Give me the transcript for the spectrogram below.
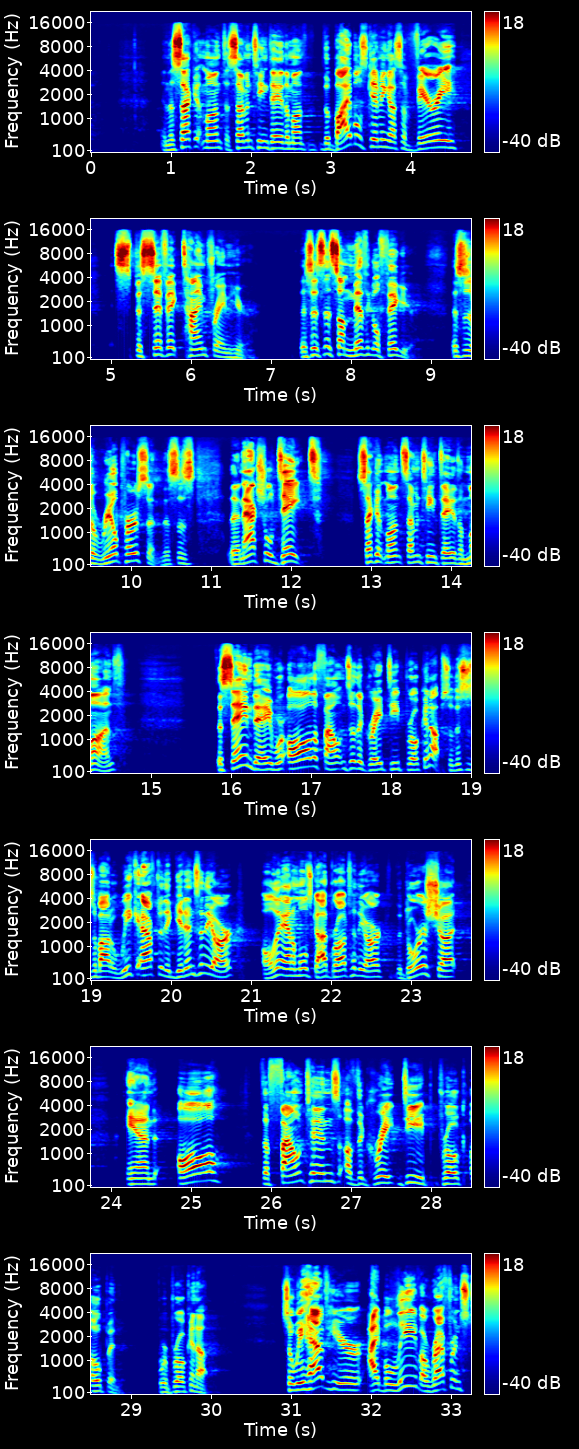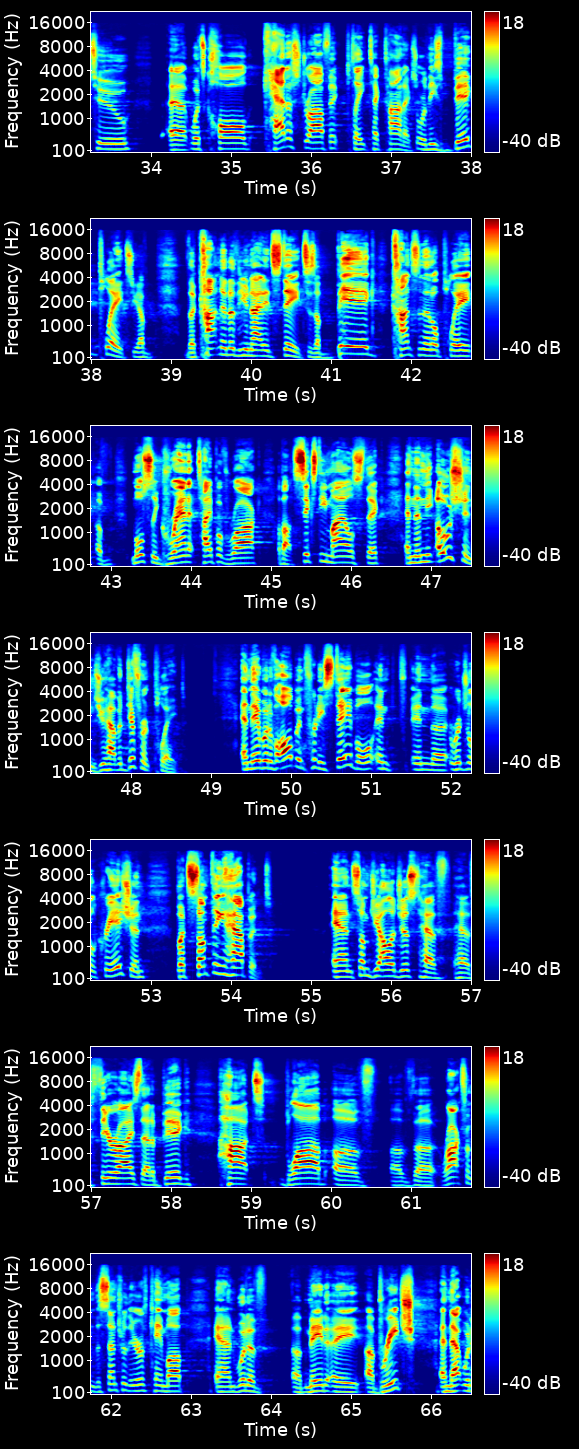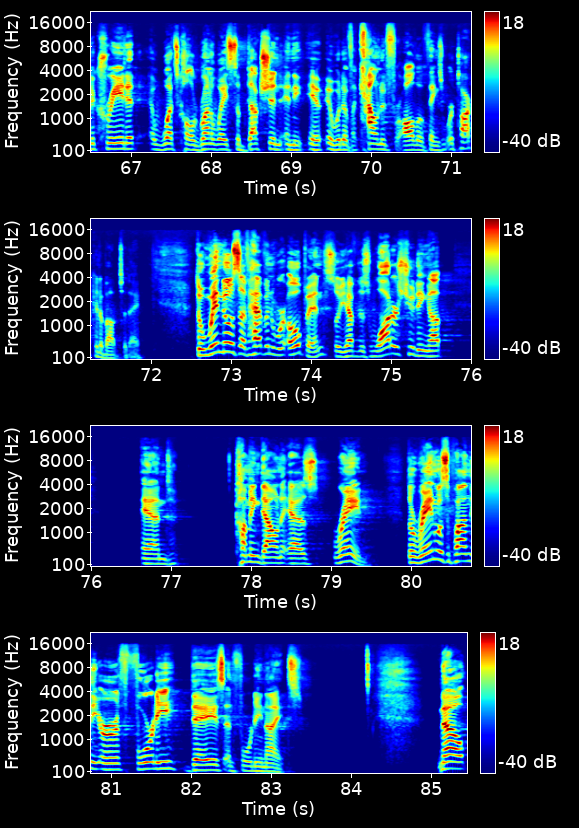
in the second month, the 17th day of the month, the Bible's giving us a very specific time frame here. This isn't some mythical figure. This is a real person. This is an actual date. Second month, 17th day of the month. The same day were all the fountains of the great deep broken up. So this is about a week after they get into the ark. All the animals God brought to the ark, the door is shut, and all the fountains of the great deep broke open, were broken up. So we have here, I believe, a reference to uh, what's called catastrophic plate tectonics, or these big plates. You have the continent of the United States is a big continental plate of mostly granite type of rock, about 60 miles thick. And then the oceans, you have a different plate. And they would have all been pretty stable in, in the original creation, but something happened. And some geologists have, have theorized that a big, hot blob of, of the rock from the center of the earth came up and would have uh, made a, a, breach, and that would have created what's called runaway subduction, and it, it would have accounted for all the things we're talking about today. The windows of heaven were opened, so you have this water shooting up and coming down as rain. The rain was upon the earth 40 days and 40 nights. Now,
